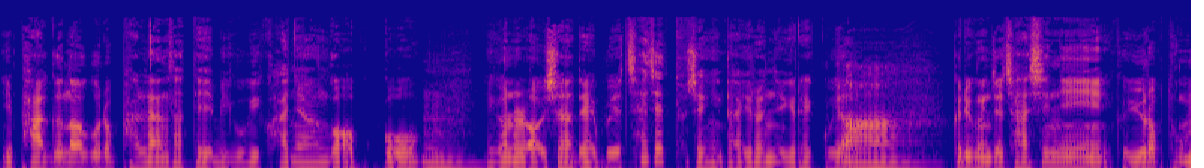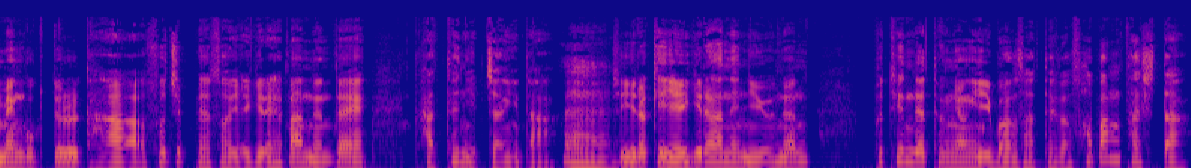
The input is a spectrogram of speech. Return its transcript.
이 바그너 그룹 반란 사태에 미국이 관여한 거 없고 음. 이거는 러시아 내부의 체제 투쟁이다 이런 얘기를 했고요. 아. 그리고 이제 자신이 그 유럽 동맹국들을 다 소집해서 얘기를 해봤는데 같은 입장이다. 네. 이렇게 얘기를 하는 이유는 푸틴 대통령이 이번 사태가 서방 탓이다.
